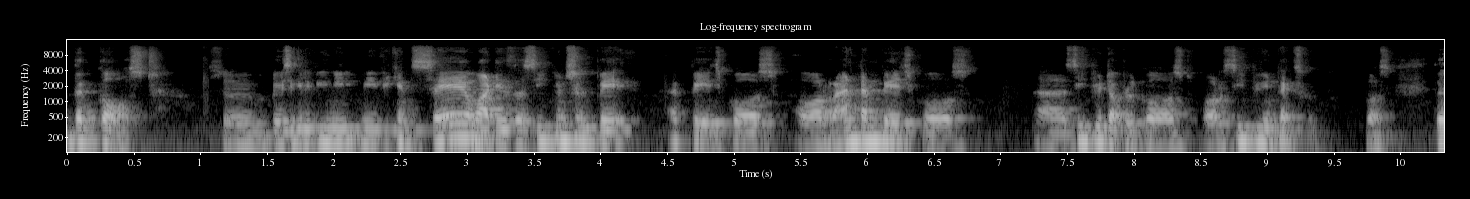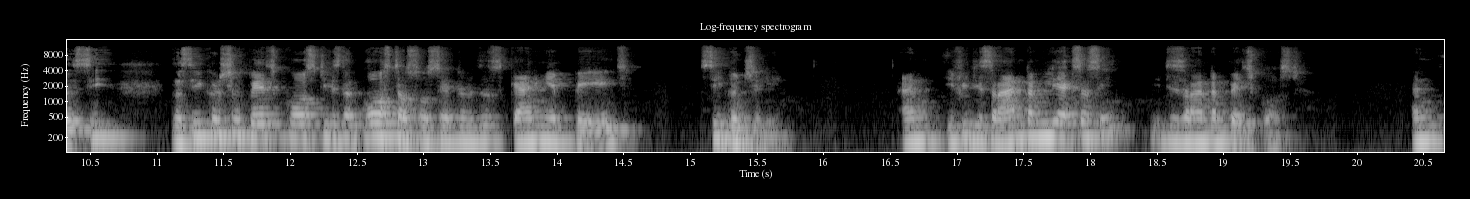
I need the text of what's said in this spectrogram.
the cost. So basically we need, we, can say what is the sequential page, uh, page cost or random page cost, uh, CPU tuple cost or CPU index cost. The, C, the sequential page cost is the cost associated with scanning a page sequentially. And if it is randomly accessing, it is random page cost. And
